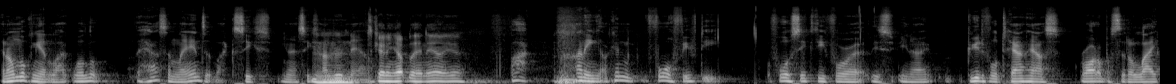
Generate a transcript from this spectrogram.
and I'm looking at like, well, look, the house and land's at like six, you know, six hundred Mm. now. It's getting up there now. Yeah. Fuck, honey, I can 450, 460 for a, this, you know, beautiful townhouse right opposite a lake,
